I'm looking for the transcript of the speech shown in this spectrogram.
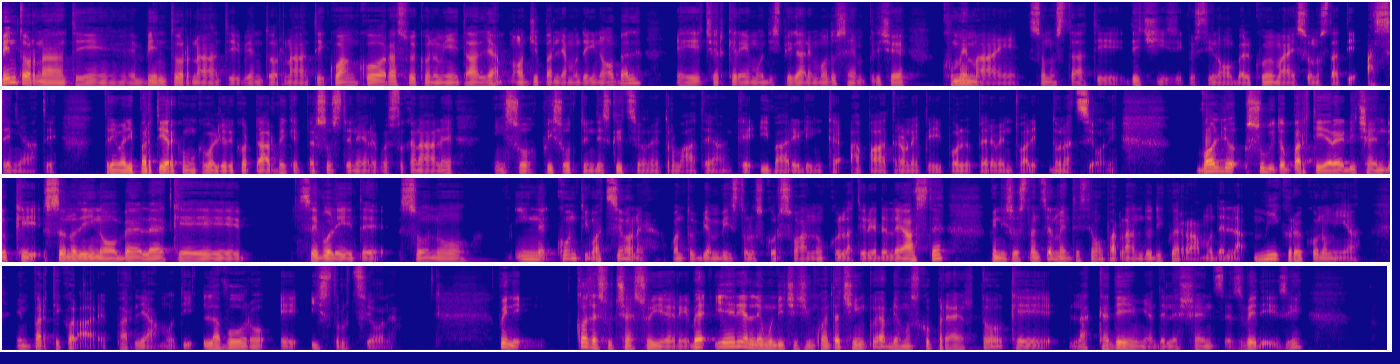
bentornati, bentornati, bentornati qua ancora su Economia Italia. Oggi parliamo dei Nobel e cercheremo di spiegare in modo semplice come mai sono stati decisi questi Nobel, come mai sono stati assegnati. Prima di partire comunque voglio ricordarvi che per sostenere questo canale so- qui sotto in descrizione trovate anche i vari link a Patreon e PayPal per eventuali donazioni. Voglio subito partire dicendo che sono dei Nobel che, se volete, sono in continuazione a quanto abbiamo visto lo scorso anno con la teoria delle aste, quindi sostanzialmente stiamo parlando di quel ramo della microeconomia, in particolare parliamo di lavoro e istruzione. Quindi Cosa è successo ieri? Beh, ieri alle 11.55 abbiamo scoperto che l'Accademia delle Scienze svedesi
